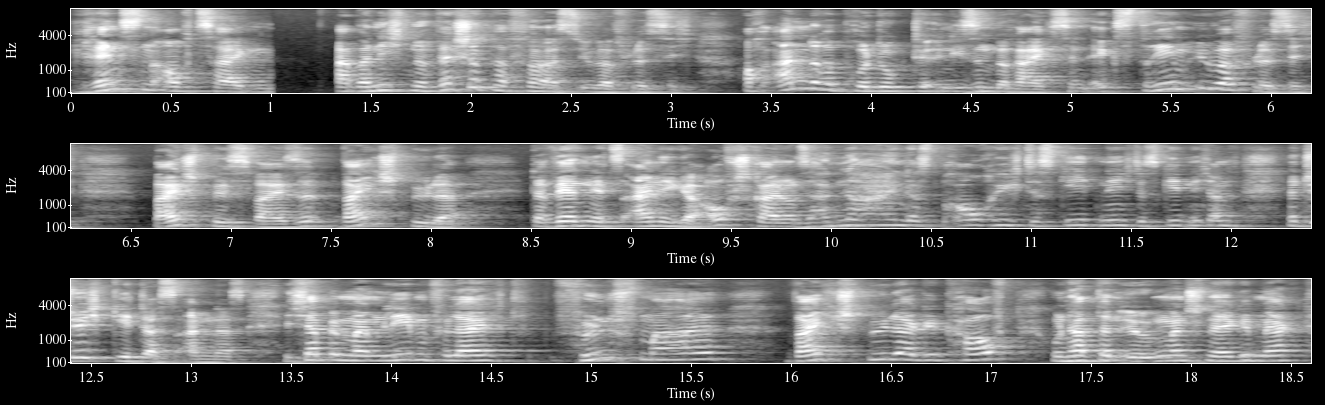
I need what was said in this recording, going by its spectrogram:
Grenzen aufzeigen. Aber nicht nur Wäscheparfum ist überflüssig, auch andere Produkte in diesem Bereich sind extrem überflüssig. Beispielsweise Weichspüler. Da werden jetzt einige aufschreien und sagen, nein, das brauche ich, das geht nicht, das geht nicht anders. Natürlich geht das anders. Ich habe in meinem Leben vielleicht fünfmal Weichspüler gekauft und habe dann irgendwann schnell gemerkt,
